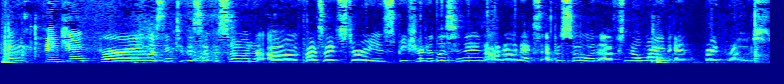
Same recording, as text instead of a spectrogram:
Uh, thank you for listening to this episode of Fireside Stories. Be sure to listen in on our next episode of Snow White and Red Rose.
